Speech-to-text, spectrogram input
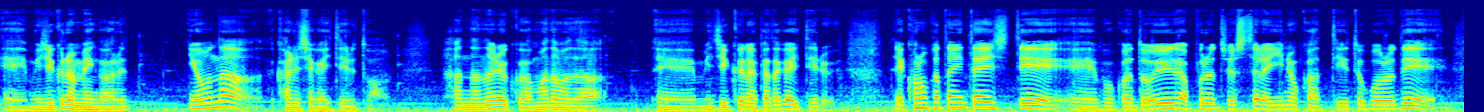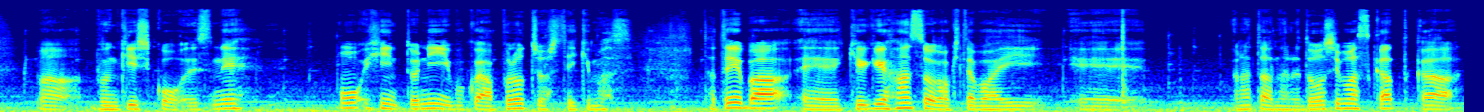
えー、未熟な面があるような管理者がいていると。判断能力はまだまだ、えー、未熟な方がいている。で、この方に対して、えー、僕はどういうアプローチをしたらいいのかっていうところで、まあ、分岐思考ですね。をヒントに僕はアプローチをしていきます。例えば、えー、救急搬送が起きた場合、えー、あなたならどうしますかとか、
